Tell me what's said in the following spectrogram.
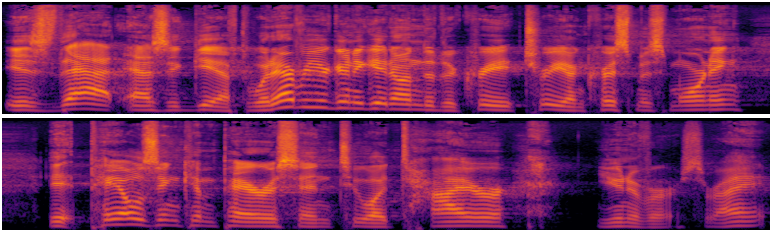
is that as a gift? Whatever you're going to get under the tree on Christmas morning, it pales in comparison to a entire universe, right?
